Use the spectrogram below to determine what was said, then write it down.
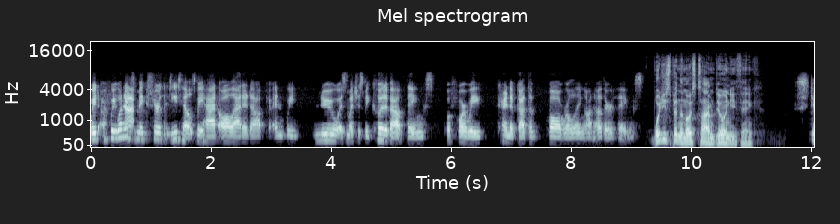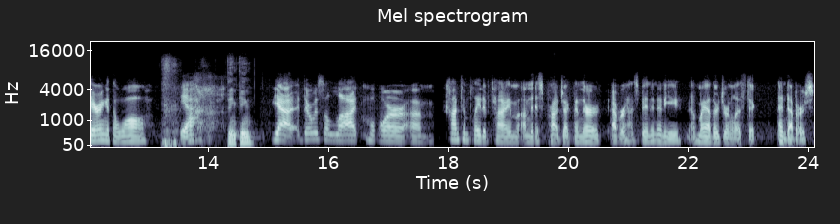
We, we wanted uh, to make sure the details we had all added up and we knew as much as we could about things before we kind of got the ball rolling on other things. What'd you spend the most time doing, you think? Staring at the wall. yeah. Thinking? Yeah, there was a lot more um, contemplative time on this project than there ever has been in any of my other journalistic endeavors.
